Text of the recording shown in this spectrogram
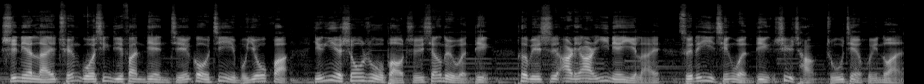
十年来全国星级饭店结构进一步优化，营业收入保持相对稳定。特别是二零二一年以来，随着疫情稳定，市场逐渐回暖。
